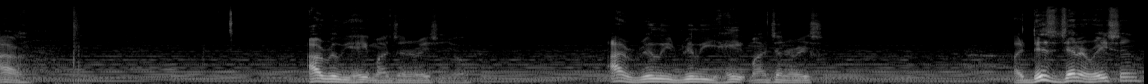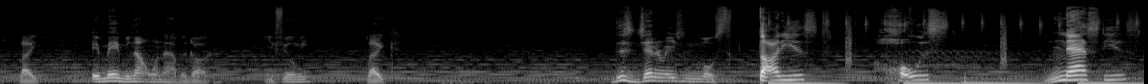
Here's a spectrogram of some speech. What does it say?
I I really hate my generation, yo. I really, really hate my generation. Like this generation, like it made me not want to have a daughter. You feel me? Like this generation is the most thottiest, hoest, nastiest.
